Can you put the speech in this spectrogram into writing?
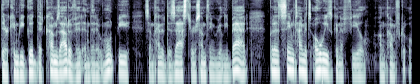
there can be good that comes out of it and that it won't be some kind of disaster or something really bad. But at the same time, it's always going to feel uncomfortable.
